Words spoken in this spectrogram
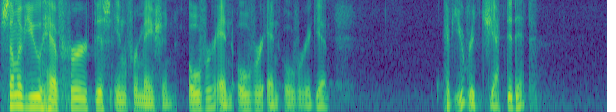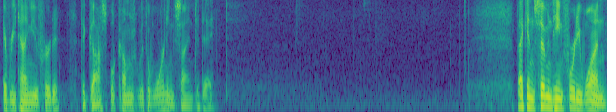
Some of you have heard this information over and over and over again. Have you rejected it every time you've heard it? The gospel comes with a warning sign today. Back in 1741,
